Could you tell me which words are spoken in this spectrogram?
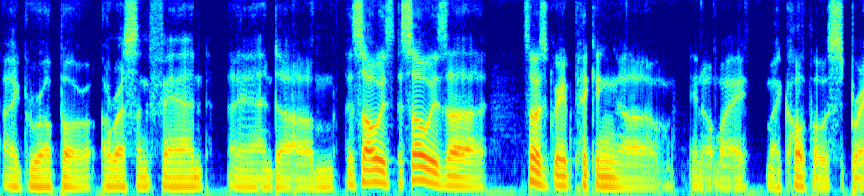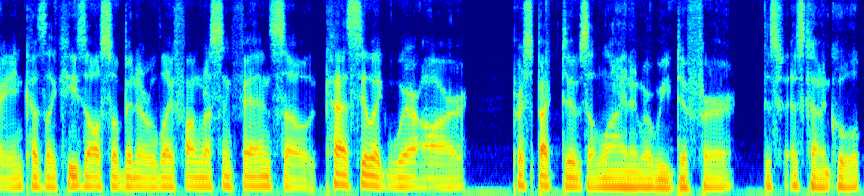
I grew up a, a wrestling fan, and um, it's always it's always uh it's always great picking uh you know my my co-host brain because like he's also been a lifelong wrestling fan, so kind of see like where our perspectives align and where we differ. It's, it's kind of cool.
